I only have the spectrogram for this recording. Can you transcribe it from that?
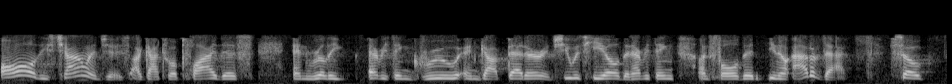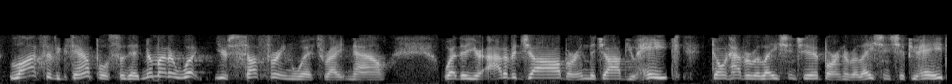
all these challenges, I got to apply this, and really everything grew and got better, and she was healed, and everything unfolded, you know, out of that. So lots of examples, so that no matter what you're suffering with right now, whether you're out of a job or in the job you hate, don't have a relationship, or in a relationship you hate,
